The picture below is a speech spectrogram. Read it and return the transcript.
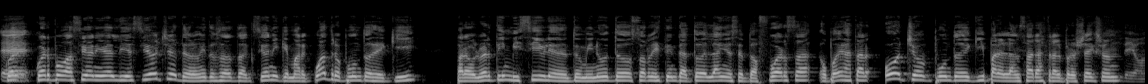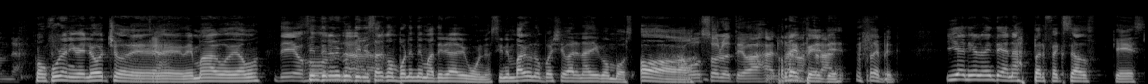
Eh, Cuerpo vacío a nivel 18 te permite usar tu acción y quemar 4 puntos de ki para volverte invisible durante un minuto. Sos resistente a todo el daño excepto a fuerza. O podés gastar 8 puntos de ki para lanzar Astral Projection. de onda. Conjuro a nivel 8 de, Claro. de- de mago, digamos. De sin tener que utilizar componente material alguno. Sin embargo, no puedes llevar a nadie con vos. A Oh, vos solo te vas al repete, repete. Y a nivel 20 ganás Perfect Self, que es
